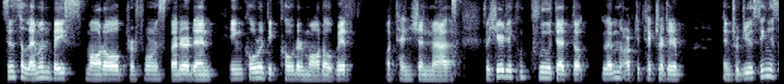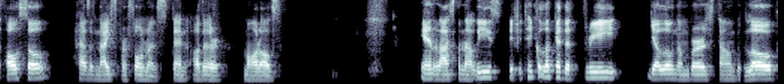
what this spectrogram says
since the lemon-based model performs better than encoder-decoder model with attention mask, so here they conclude that the lemon architecture they're introducing is also has a nice performance than other models. And last but not least, if you take a look at the three yellow numbers down below,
